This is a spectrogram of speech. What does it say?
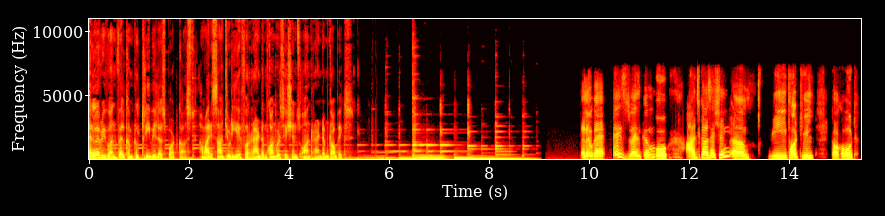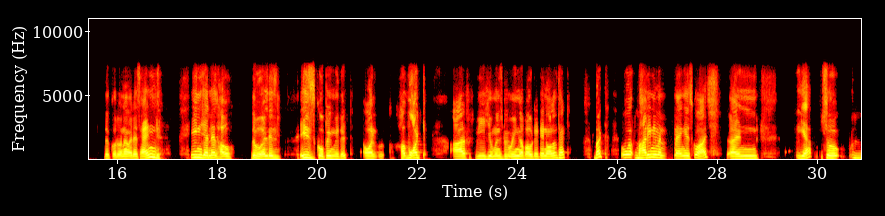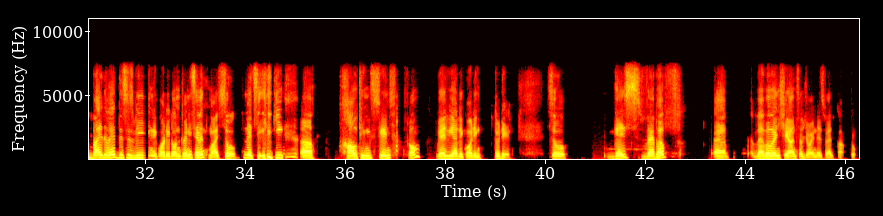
Hello everyone welcome to three wheelers podcast हमारे साथ जुड़िए for random conversations on random topics hello guys welcome तो आज का session we thought will talk about the corona virus and in general how the world is is coping with it और what are we humans doing about it and all of that but वो भारी नहीं बनाएँगे इसको आज. And yeah so by the way this is being recorded on 27th march so let's see ki, uh, how things change from where we are recording today so guys Vaibhav uh, Vaibhav and Shayans have joined as well huh, so.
